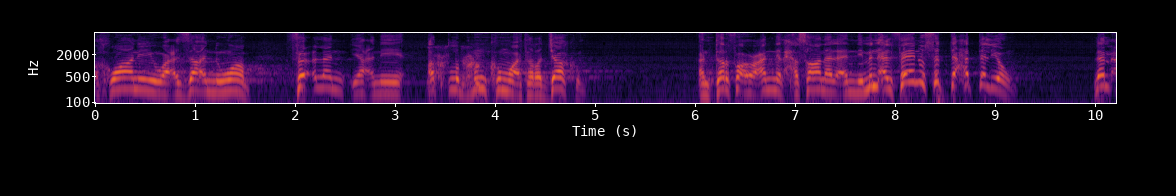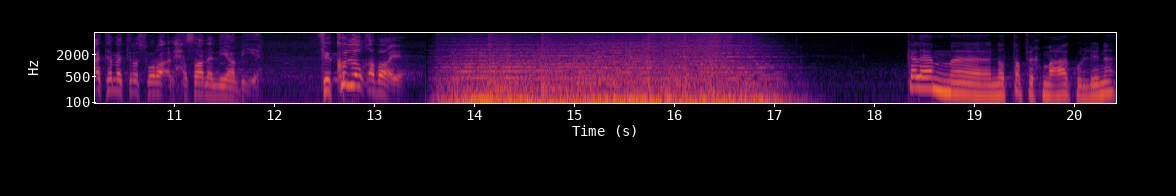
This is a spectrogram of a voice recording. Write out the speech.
إخواني وأعزائي النواب فعلا يعني أطلب منكم وأترجاكم أن ترفعوا عني الحصانة لأني من 2006 حتى اليوم لم أتمترس وراء الحصانة النيابية في كل القضايا. كلام آه، نتفق معاه كلنا.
